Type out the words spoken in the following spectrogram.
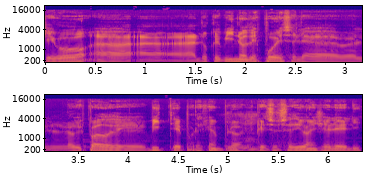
llevó a, lo que vino después, el, el obispado de Vite, por ejemplo, el que sucedió a Angelelli,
